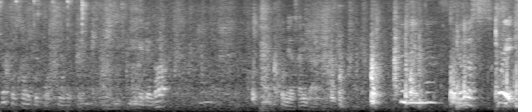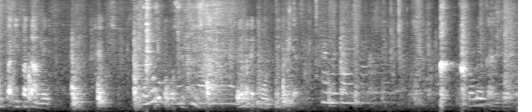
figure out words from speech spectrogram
ちょっと軽くこうつなげてあげれば。染谷さんになる。おはようございます。ありがとうございます。これ一パ一パターン目。はい。じゃあもうちょっとこうすっきりした上までポンっていうやつ。おはようございます。正面からこう。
